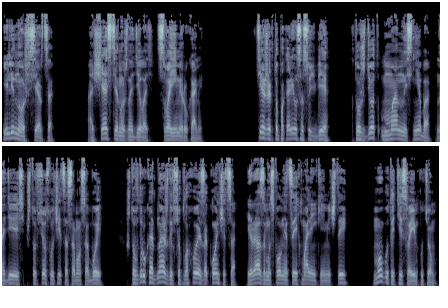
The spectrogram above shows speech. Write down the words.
или нож в сердце. А счастье нужно делать своими руками. Те же, кто покорился судьбе, кто ждет манны с неба, надеясь, что все случится само собой, что вдруг однажды все плохое закончится и разом исполнятся их маленькие мечты, могут идти своим путем.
